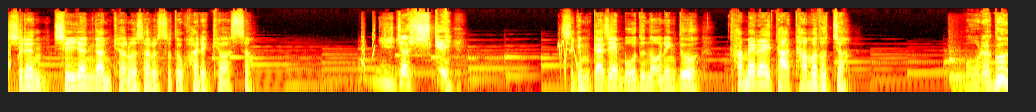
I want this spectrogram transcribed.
실은 7년간 변호사로서도 활약해왔어. 이 자식이! 지금까지의 모든 언행도 카메라에 다 담아뒀죠. 뭐라고?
